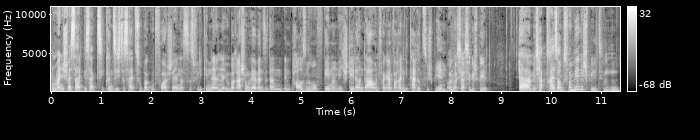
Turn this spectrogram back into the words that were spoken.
Und meine Schwester hat gesagt, sie können sich das halt super gut vorstellen, dass das für die Kinder eine Überraschung wäre, wenn sie dann in den Pausenhof gehen und ich stehe dann da und fange einfach an, Gitarre zu spielen. Und was hast du gespielt? Ähm, ich habe drei Songs von mir gespielt. Mhm.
